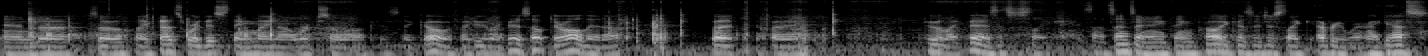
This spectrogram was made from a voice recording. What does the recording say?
And uh, so like that's where this thing might not work so well, because like, oh, if I do like this, oh, they're all lit up. But if I do it like this, it's just like, it's not sensing anything, probably because it's just like everywhere, I guess.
